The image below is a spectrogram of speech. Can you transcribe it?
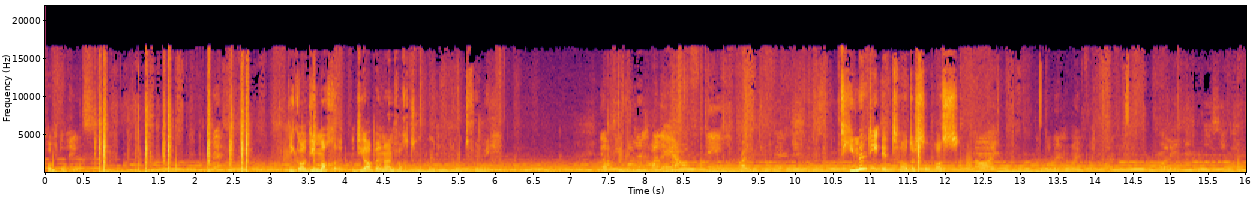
Kommt doch. Digga, die, mach, die haben einfach zu guten Loot für mich. Ja, die wollen alle auf dich, weil du den schlimmsten. Teamen die etwa oder sowas? Nein, die wollen einfach alle, alle den Easy Kill.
